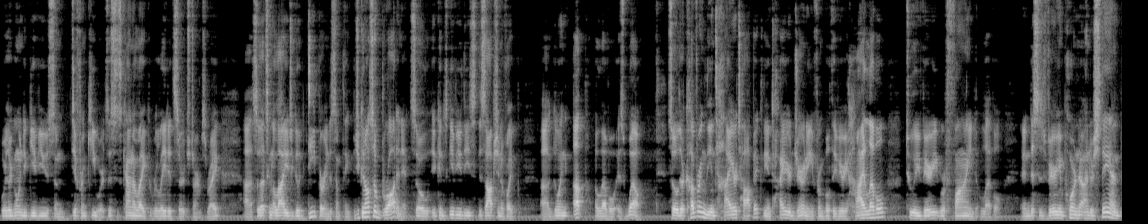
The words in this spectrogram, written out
where they're going to give you some different keywords. This is kind of like related search terms, right? Uh, so that's going to allow you to go deeper into something, but you can also broaden it. So it can give you these this option of like uh, going up a level as well. So they're covering the entire topic, the entire journey from both a very high level to a very refined level. And this is very important to understand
